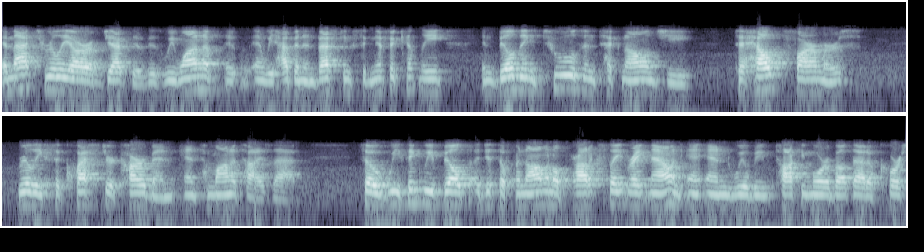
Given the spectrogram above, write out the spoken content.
And that's really our objective, is we want to, and we have been investing significantly in building tools and technology to help farmers really sequester carbon and to monetize that. So we think we've built just a phenomenal product slate right now, and, we'll be talking more about that, of course,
